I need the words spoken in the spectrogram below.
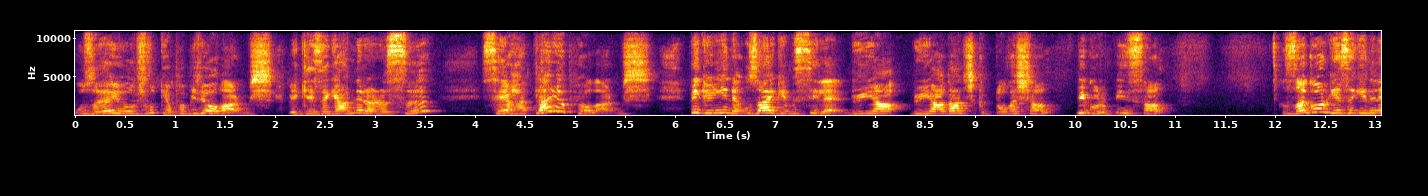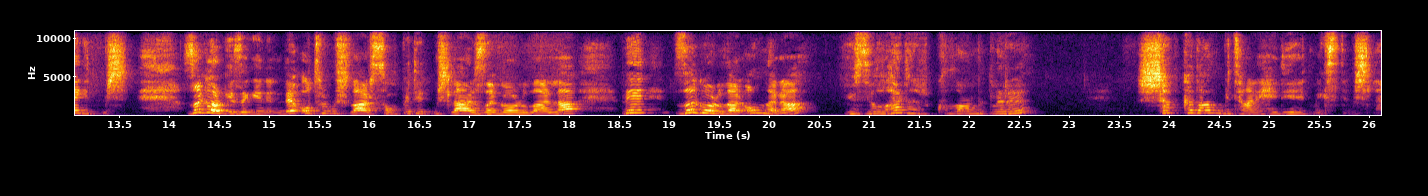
uzaya yolculuk yapabiliyorlarmış ve gezegenler arası seyahatler yapıyorlarmış. Bir gün yine uzay gemisiyle dünya dünyadan çıkıp dolaşan bir grup insan Zagor gezegenine gitmiş. Zagor gezegeninde oturmuşlar, sohbet etmişler Zagorlularla ve Zagorlular onlara yüzyıllardır kullandıkları şapkadan bir tane hediye etmek istemişler.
